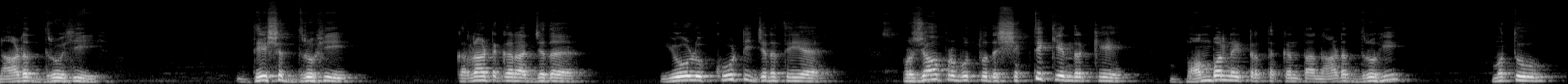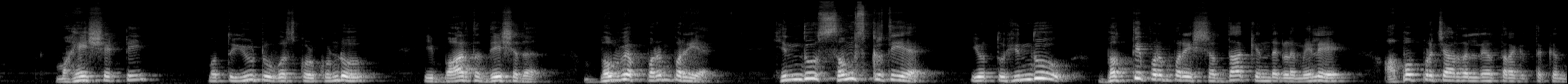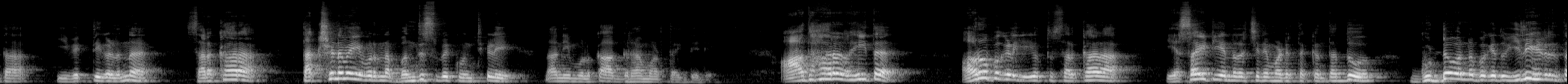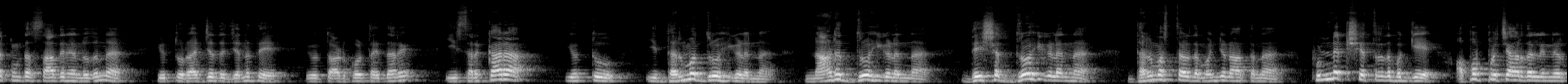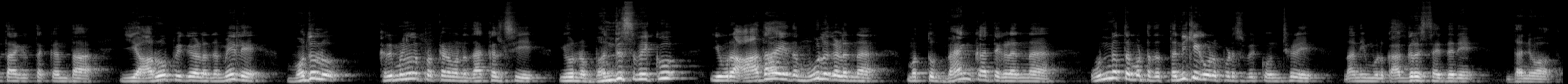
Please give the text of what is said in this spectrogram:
ನಾಡದ್ರೋಹಿ, ದೇಶದ್ರೋಹಿ, ಕರ್ನಾಟಕ ರಾಜ್ಯದ ಏಳು ಕೋಟಿ ಜನತೆಯ ಪ್ರಜಾಪ್ರಭುತ್ವದ ಶಕ್ತಿ ಕೇಂದ್ರಕ್ಕೆ ಬಾಂಬನ್ನು ಇಟ್ಟಿರತಕ್ಕಂಥ ನಾಡದ್ರೋಹಿ ಮತ್ತು ಮಹೇಶ್ ಶೆಟ್ಟಿ ಮತ್ತು ಯೂಟ್ಯೂಬರ್ಸ್ ಕೊಳ್ಕೊಂಡು ಈ ಭಾರತ ದೇಶದ ಭವ್ಯ ಪರಂಪರೆಯ ಹಿಂದೂ ಸಂಸ್ಕೃತಿಯ ಇವತ್ತು ಹಿಂದೂ ಭಕ್ತಿ ಪರಂಪರೆ ಶ್ರದ್ಧಾ ಕೇಂದ್ರಗಳ ಮೇಲೆ ಅಪಪ್ರಚಾರದಲ್ಲಿ ನಿರತರಾಗಿರ್ತಕ್ಕಂಥ ಈ ವ್ಯಕ್ತಿಗಳನ್ನು ಸರ್ಕಾರ ತಕ್ಷಣವೇ ಇವರನ್ನು ಬಂಧಿಸಬೇಕು ಅಂಥೇಳಿ ನಾನು ಈ ಮೂಲಕ ಆಗ್ರಹ ಮಾಡ್ತಾ ಇದ್ದೇನೆ. ಆಧಾರರಹಿತ ಆರೋಪಗಳಿಗೆ ಇವತ್ತು ಸರ್ಕಾರ ಎಸ್ ಐ ಟಿಯನ್ನು ರಚನೆ ಮಾಡಿರ್ತಕ್ಕಂಥದ್ದು ಗುಡ್ಡವನ್ನು ಬಗೆದು ಇಲಿ ಹಿಡಿದಿರ್ತಕ್ಕಂಥ ಸಾಧನೆ ಅನ್ನೋದನ್ನು ಇವತ್ತು ರಾಜ್ಯದ ಜನತೆ ಇವತ್ತು ಆಡ್ಕೊಳ್ತಾ ಇದ್ದಾರೆ. ಈ ಸರ್ಕಾರ ಇವತ್ತು ಈ ಧರ್ಮದ್ರೋಹಿಗಳನ್ನು, ನಾಡದ್ರೋಹಿಗಳನ್ನು, ದೇಶದ್ರೋಹಿಗಳನ್ನು ಧರ್ಮಸ್ಥಳದ ಮಂಜುನಾಥನ ಪುಣ್ಯಕ್ಷೇತ್ರದ ಬಗ್ಗೆ ಅಪಪ್ರಚಾರದಲ್ಲಿ ನಿರತಾಗಿರ್ತಕ್ಕಂಥ ಈ ಆರೋಪಿಗಳ ಮೇಲೆ ಮೊದಲು ಕ್ರಿಮಿನಲ್ ಪ್ರಕರಣವನ್ನು ದಾಖಲಿಸಿ ಇವ್ರನ್ನ ಬಂಧಿಸಬೇಕು. ಇವರ ಆದಾಯದ ಮೂಲಗಳನ್ನು ಮತ್ತು ಬ್ಯಾಂಕ್ ಖಾತೆಗಳನ್ನು ಉನ್ನತ ಮಟ್ಟದ ತನಿಖೆಗೆ ಒಳಪಡಿಸಬೇಕು ಅಂಥೇಳಿ ನಾನು ಈ ಮೂಲಕ ಆಗ್ರಹಿಸ್ತಾ ಇದ್ದೇನೆ. ಧನ್ಯವಾದ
